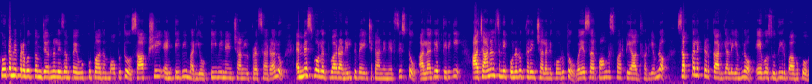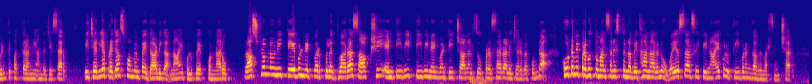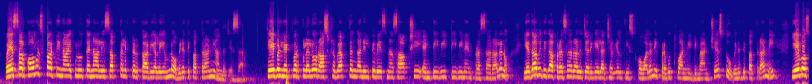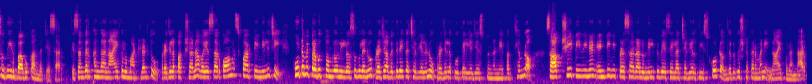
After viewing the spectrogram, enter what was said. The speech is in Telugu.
కూటమి ప్రభుత్వం జర్నలిజంపై ఉక్కుపాదం మోపుతూ సాక్షి ఎన్టీవీ మరియు టీవీ నైన్ ఛానల్ ప్రసారాలు ఎంఎస్ఓల ద్వారా నిలిపివేయించడాన్ని నిరసిస్తూ అలాగే తిరిగి ఆ ఛానల్స్ని పునరుద్ధరించాలని కోరుతూ వైఎస్ఆర్ కాంగ్రెస్ పార్టీ ఆధ్వర్యంలో సబ్ కలెక్టర్ కార్యాలయంలో ఏవో సుధీర్ బాబుకు వినతి పత్రాన్ని అందజేశారు. ఈ చర్య ప్రజాస్వామ్యంపై దాడిగా నాయకులు పేర్కొన్నారు. రాష్ట్రంలోని కేబుల్ నెట్వర్కుల ద్వారా సాక్షి ఎన్టీవీ టీవీ నైన్ వంటి ఛానల్స్ ప్రసారాలు జరగకుండా కూటమి ప్రభుత్వం అనుసరిస్తున్న విధానాలను వైఎస్ఆర్సీపీ నాయకులు తీవ్రంగా విమర్శించారు. వైఎస్ఆర్ కాంగ్రెస్ పార్టీ నాయకులు తెనాలి సబ్ కలెక్టర్ కార్యాలయంలో వినతి పత్రాన్ని అందజేశారు. కేబుల్ నెట్వర్క్లలో రాష్ట్ర వ్యాప్తంగా నిలిపివేసిన సాక్షి ఎన్టీవీ టీవీ నైన్ ప్రసారాలను యథావిధిగా ప్రసారాలు జరిగేలా చర్యలు తీసుకోవాలని ప్రభుత్వాన్ని డిమాండ్ చేస్తూ వినతి పత్రాన్ని ఏవో సుధీర్ బాబుకు అందజేశారు. ఈ సందర్భంగా నాయకులు మాట్లాడుతూ ప్రజల పక్షాన వైఎస్ఆర్ కాంగ్రెస్ పార్టీ నిలిచి కూటమి ప్రభుత్వంలోని లొసుగులను ప్రజా వ్యతిరేక చర్యలను ప్రజలకు తెలియజేస్తున్న నేపథ్యంలో సాక్షి టీవీ నైన్ ఎన్టీవీ ప్రసారాలు నిలిపివేసేలా చర్యలు తీసుకోవటం దురదృష్టకరమని నాయకులు అన్నారు.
